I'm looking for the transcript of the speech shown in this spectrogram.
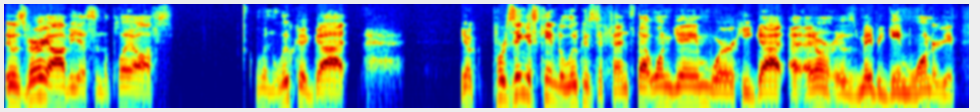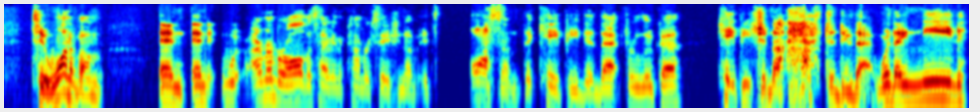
it was very obvious in the playoffs when Luka got you know, Porzingis came to Luka's defense that one game where he got, I, I don't, it was maybe game one or game two, one of them. And, and I remember all of us having the conversation of it's awesome that KP did that for Luka. KP should not have to do that where they need,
